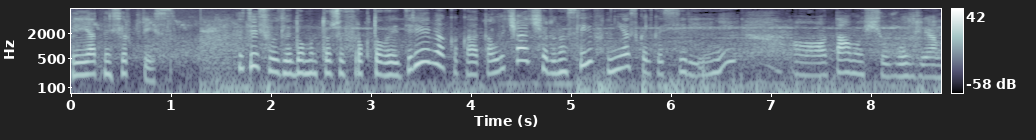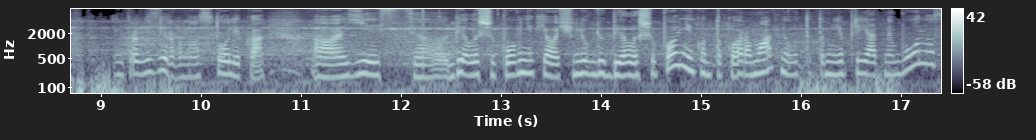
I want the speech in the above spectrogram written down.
приятный сюрприз. Здесь возле дома тоже фруктовые деревья, какая-то лыча, чернослив, несколько сиреней. А, там еще возле импровизированного столика а, есть э, белый шиповник. Я очень люблю белый шиповник, он такой ароматный. Вот это мне приятный бонус.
